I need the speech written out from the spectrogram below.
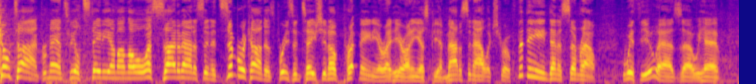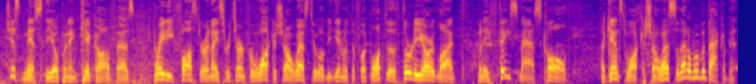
Go time for Mansfield Stadium on the west side of Madison. It's Zimbrick Honda's presentation of Prep Mania right here on ESPN Madison. Alex Strouf, the Dean, Dennis Semrau with you as uh, we have just missed the opening kickoff as Brady Foster, a nice return for Waukesha West, who will begin with the football up to the 30 yard line, but a face mask called against Waukesha West, so that'll move it back a bit.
